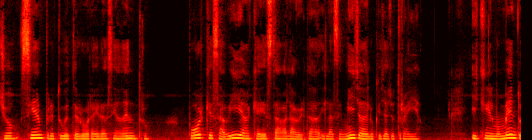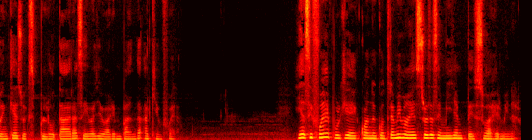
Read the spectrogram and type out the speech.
Yo siempre tuve terror a ir hacia adentro porque sabía que ahí estaba la verdad y la semilla de lo que ya yo traía. Y que en el momento en que eso explotara se iba a llevar en banda a quien fuera. Y así fue, porque cuando encontré a mi maestro esa semilla empezó a germinar.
